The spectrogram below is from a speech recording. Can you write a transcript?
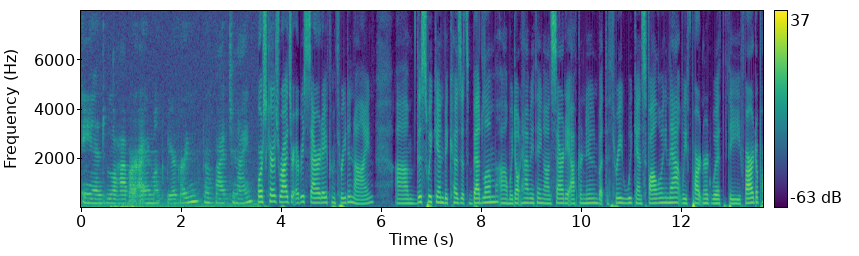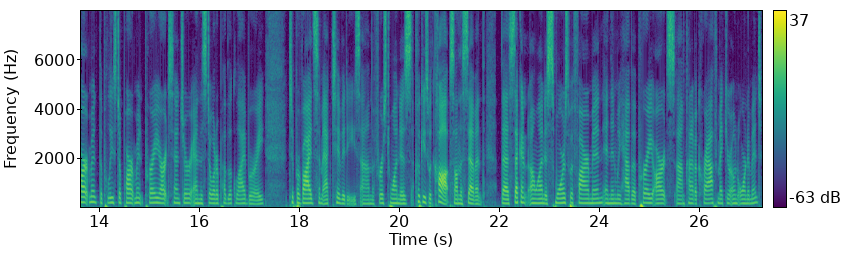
and we will have our Iron Monk Beer Garden from five to nine. Horse carriage rides are every Saturday from 3 to 9. Um, this weekend, because it's Bedlam, um, we don't have anything on Saturday afternoon, but the three weekends following that, we've partnered with the fire department, the police department, Prairie Arts Center, and the Stillwater Public Library to provide some activities. Um, the first one is Cookies with Cops on the 7th. The second uh, one is S'mores with Firemen, and then we have a Prairie Arts um, kind of a craft, make your own ornament.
